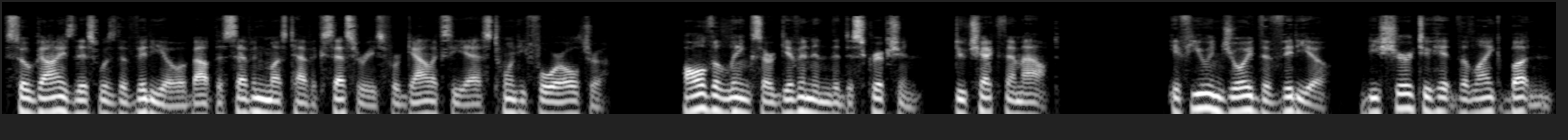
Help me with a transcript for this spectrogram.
So guys this was the video about the 7 must-have accessories for Galaxy S24 Ultra. All the links are given in the description, do check them out. If you enjoyed the video, be sure to hit the like button,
